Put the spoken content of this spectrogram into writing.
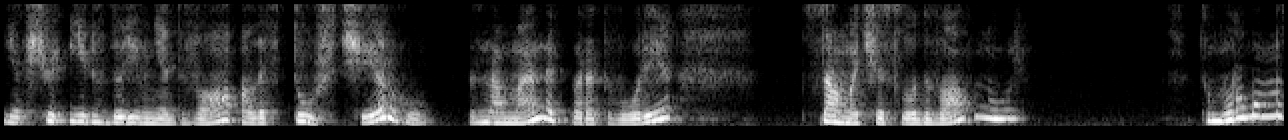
якщо х дорівнює 2, але в ту ж чергу знаменник перетворює саме число 2 в 0. Тому робимо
